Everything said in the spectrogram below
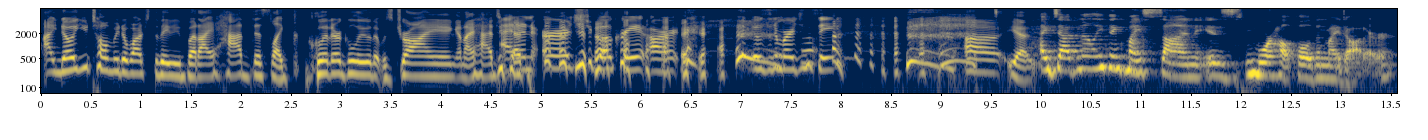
I know you told me to watch the baby, but I had this like glitter glue that was drying, and I had to I get had an urge to go create art. it was an emergency. uh, yeah. I definitely think my son is more helpful than my daughter.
